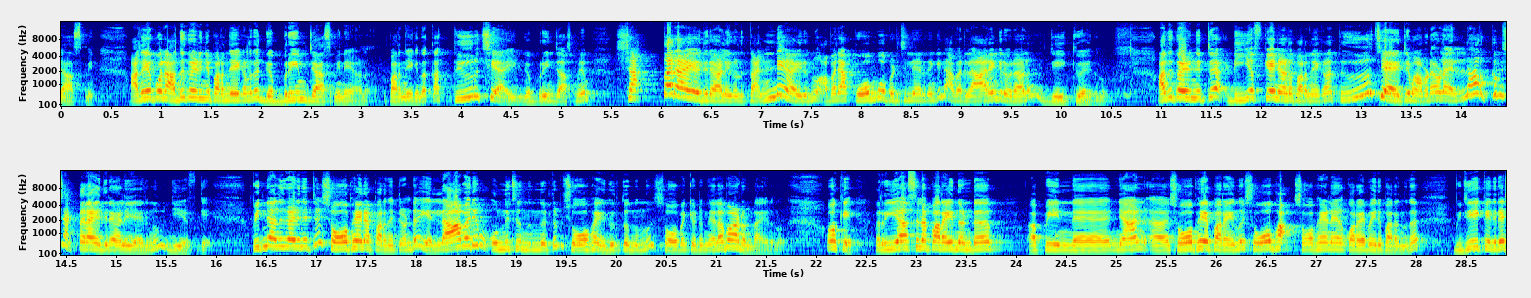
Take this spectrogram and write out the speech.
ജാസ്മിൻ. അതേപോലെ അത് കഴിഞ്ഞ് പറഞ്ഞേക്കുന്നത് ഗബ്രീം ജാസ്മിനെയാണ് പറഞ്ഞേക്കുന്നത്. തീർച്ചയായും ഗബ്രീം ജാസ്മിനും ശക്തരായ എതിരാളികൾ തന്നെയായിരുന്നു. അവർ ആ കോംബോ പിടിച്ചില്ലായിരുന്നെങ്കിൽ അവരിൽ ആരെങ്കിലും ഒരാൾ ജയിക്കുമായിരുന്നു. അത് കഴിഞ്ഞിട്ട് ഡി എഫ് കെനാണ് പറഞ്ഞേക്കുന്നത്. തീർച്ചയായിട്ടും അവിടെയുള്ള എല്ലാവർക്കും ശക്തരായ എതിരാളിയായിരുന്നു ഡി എഫ് കെ. പിന്നെ അത് കഴിഞ്ഞിട്ട് ശോഭേനെ പറഞ്ഞിട്ടുണ്ട്. എല്ലാവരും ഒന്നിച്ച് നിന്നിട്ടും ശോഭ എതിർത്ത് നിന്നു. ശോഭയ്ക്കൊരു നിലപാടുണ്ടായിരുന്നു. ഓക്കെ റിയാസിനെ പറയുന്നുണ്ട്. പിന്നെ ഞാൻ ശോഭയെ പറയുന്നു. ശോഭ ശോഭയാണ് ഞാൻ കുറേ പേര് പറയുന്നത്. വിജയ്ക്കെതിരെ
